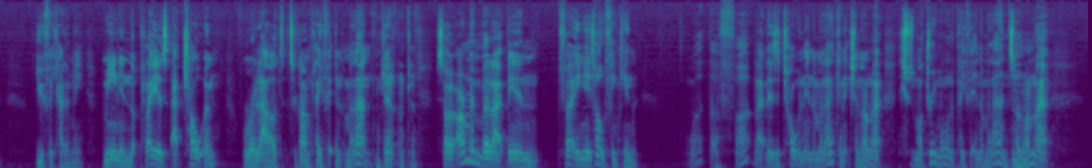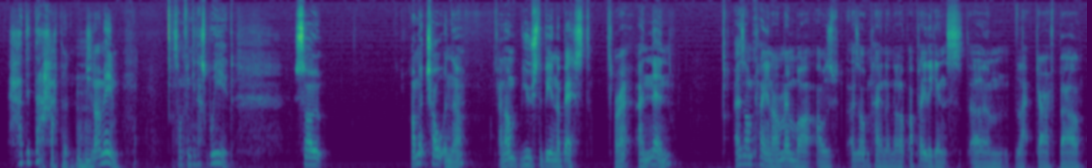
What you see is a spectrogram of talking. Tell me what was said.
Youth Academy, meaning that players at Charlton were allowed to go and play for Inter Milan, yeah. Okay. So I remember like being 13 years old thinking, what the fuck? Like there's a Charlton Inter Milan connection. I'm like, this was my dream. I want to play for Inter Milan. So Mhm. I'm like, how did that happen? Do Mhm. you know what I mean? So I'm thinking that's weird. So I'm at Charlton now, and I'm used to being the best, all right? And then as I'm playing, I remember I was as I'm playing, and I, I played against um, like Gareth Bale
